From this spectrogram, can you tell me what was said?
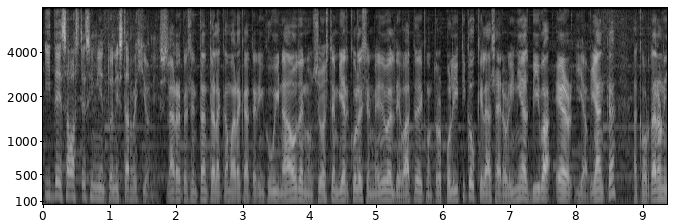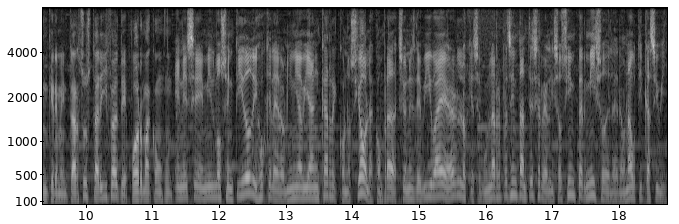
y desabastecimiento en estas regiones. La representante de la Cámara, Caterín Jubinado, denunció este miércoles en medio del debate de control político que las aerolíneas Viva Air y Avianca acordaron incrementar sus tarifas de forma conjunta. En ese mismo sentido, dijo que la aerolínea Avianca reconoció la compra de acciones de Viva Air, lo que según la representante se realizó sin permiso de la Aeronáutica Civil.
